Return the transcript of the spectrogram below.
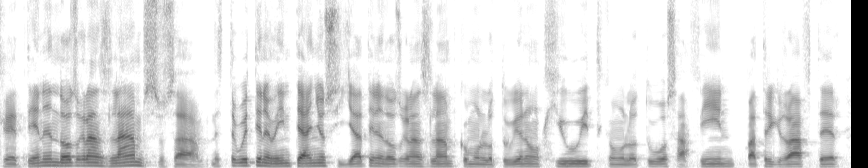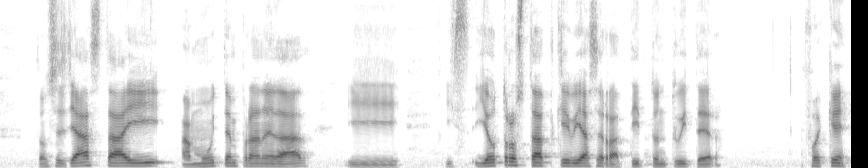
que tienen dos Grand Slams, o sea, este güey tiene 20 años y ya tiene dos Grand Slams como lo tuvieron Hewitt, como lo tuvo Safin, Patrick Rafter, entonces ya está ahí a muy temprana edad y, y, otro stat que vi hace ratito en Twitter fue que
